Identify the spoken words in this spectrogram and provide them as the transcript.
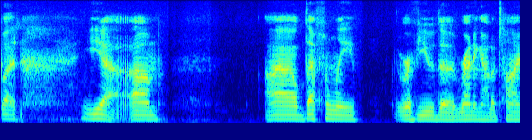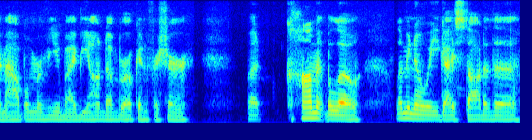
but yeah, um, I'll definitely review the Running Out of Time album review by Beyond Unbroken for sure. But comment below. Let me know what you guys thought of the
